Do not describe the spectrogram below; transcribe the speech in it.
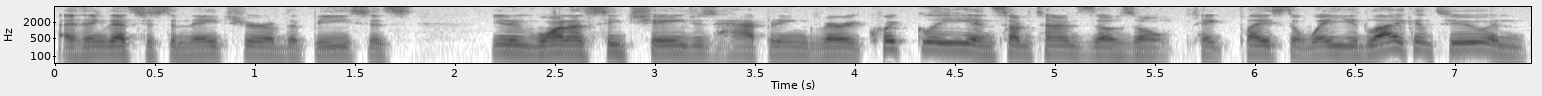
I think that's just the nature of the beast. It's you want to see changes happening very quickly, and sometimes those don't take place the way you'd like them to, and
